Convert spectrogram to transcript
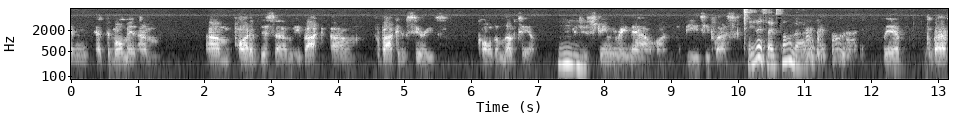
and at the moment, I'm I'm part of this um, evoc- um, provocative series called The Love Tale, which Mm. is streaming right now on BET Plus. Yes, I saw that. Yeah, about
